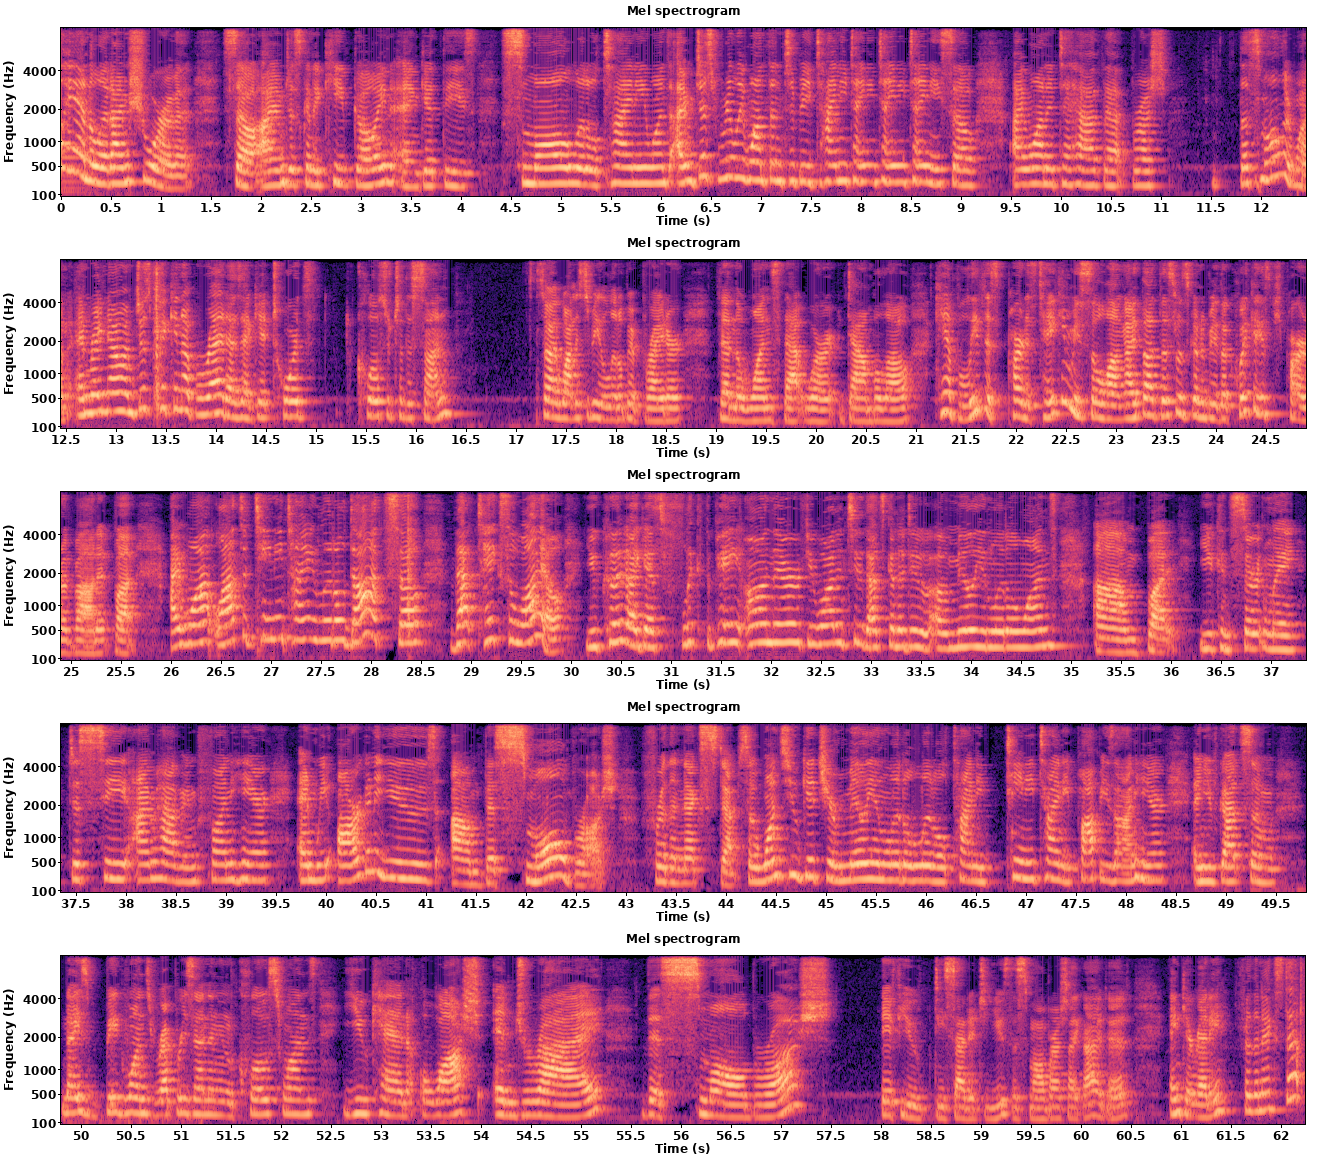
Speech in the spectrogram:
They'll handle it, I'm sure of it. So I'm just going to keep going and get these small little tiny ones. I just really want them to be tiny, tiny, tiny, tiny. So I wanted to have that brush, the smaller one. And right now I'm just picking up red as I get towards closer to the sun. So I want it to be a little bit brighter than the ones that were down below. Can't believe this part is taking me so long. I thought this was going to be the quickest part about it, but I want lots of teeny tiny little dots, so that takes a while. You could, I guess, flick the paint on there if you wanted to. That's going to do a million little ones, um, but you can certainly just see I'm having fun here. And we are going to use um, this small brush for the next step. So once you get your million little, little tiny, teeny, tiny poppies on here and you've got some nice big ones representing the close ones, you can wash and dry this small brush if you decided to use the small brush like I did and get ready for the next step.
